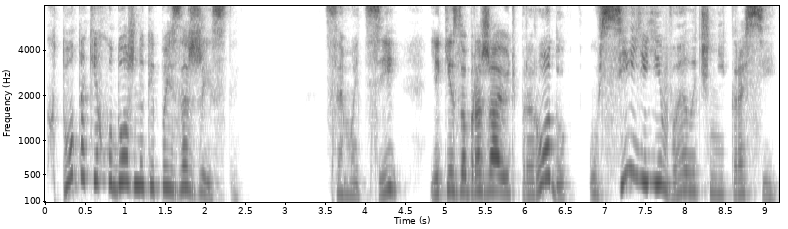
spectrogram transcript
хто такі художники-пейзажисти? Це митці, які зображають природу у всій її величній красі.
